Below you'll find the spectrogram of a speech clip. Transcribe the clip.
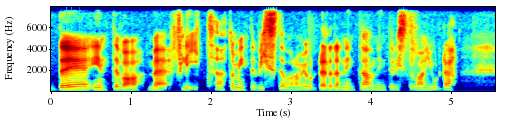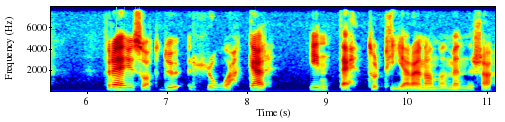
det inte var med flit, att de inte visste vad de gjorde eller den inte, han inte visste vad han gjorde. För det är ju så att du råkar inte tortera en annan människa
